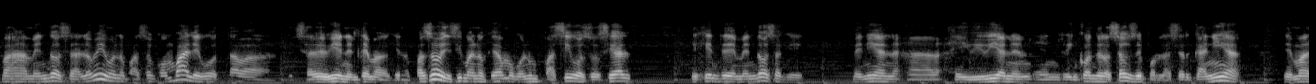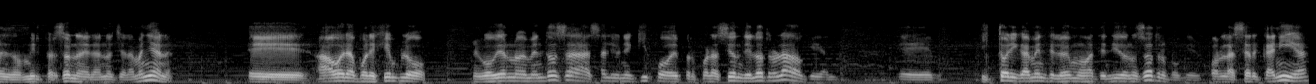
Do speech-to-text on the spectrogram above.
vas a Mendoza lo mismo, no pasó con Vale, vos estabas, sabés bien el tema que nos pasó, y encima nos quedamos con un pasivo social de gente de Mendoza que venían y vivían en, Rincón de los Sauces por la cercanía de más de 2.000 personas de la noche a la mañana. Eh, ahora, por ejemplo, el gobierno de Mendoza sale un equipo de perforación del otro lado que eh, históricamente lo hemos atendido nosotros porque por la cercanía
